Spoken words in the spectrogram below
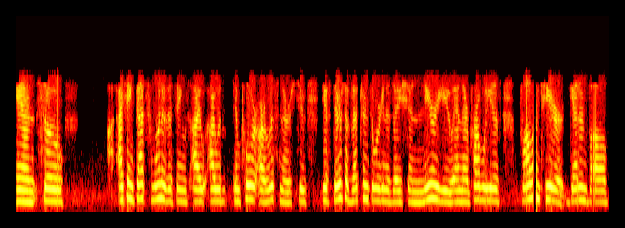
And so I think that's one of the things I, I would implore our listeners to if there's a veterans organization near you, and there probably is, volunteer, get involved,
